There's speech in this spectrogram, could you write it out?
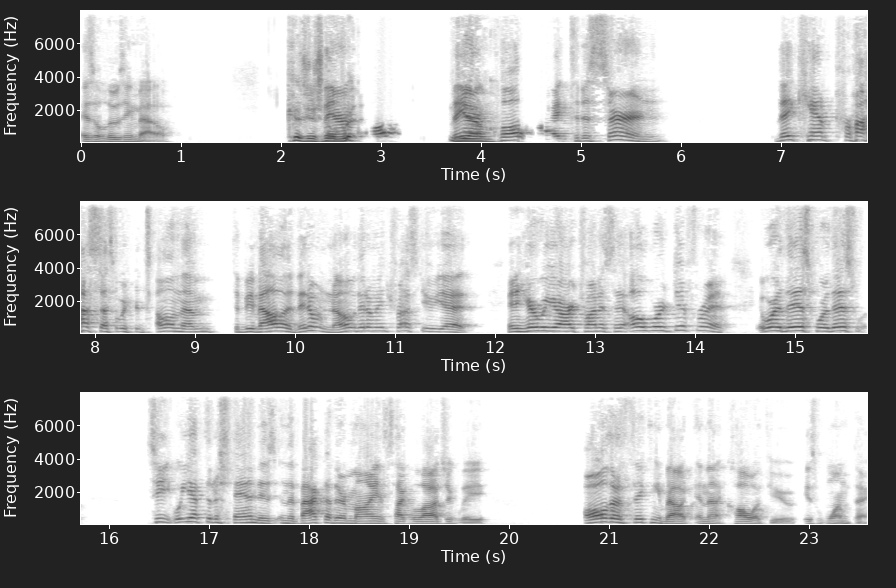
is a losing battle. because there's They no aren't, they Yeah. aren't qualified to discern. They can't process what you're telling them to be valid. They don't know. They don't even trust you yet. And here we are trying to say, oh, we're different. We're this, we're this. See, what you have to understand is in the back of their mind, psychologically, all they're thinking about in that call with you is one thing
